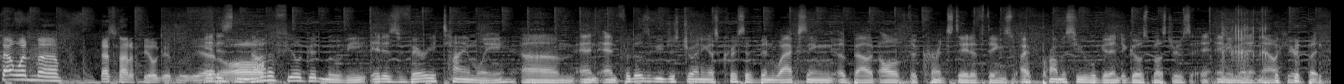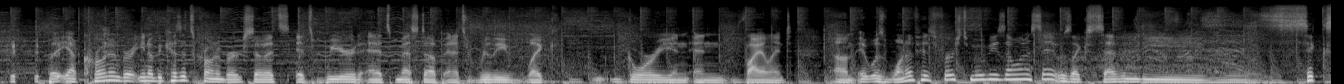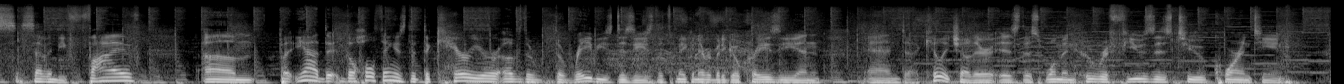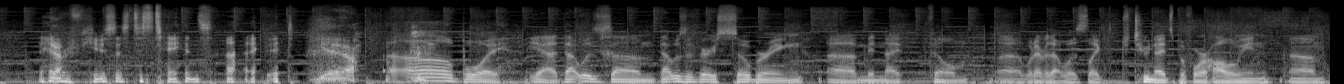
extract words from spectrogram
That one uh, that's not a feel good movie at it is all. not a feel-good movie. It is very timely. Um, and and for those of you just joining us, Chris have been waxing about all of the current state of things. I promise you, we'll get into Ghostbusters any minute now here. But but yeah, Cronenberg. You know, because it's Cronenberg, so it's it's weird and it's messed up and it's really like gory and and violent. Um, it was one of his first movies. I want to say it was like 76, 75. Um, but yeah, the, the whole thing is that the carrier of the the rabies disease that's making everybody go crazy and and uh, kill each other is this woman who refuses to quarantine and Yeah. refuses to stay inside. yeah. oh boy, yeah, that was um, that was a very sobering uh, midnight film, uh, whatever that was, like two nights before Halloween. Um,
